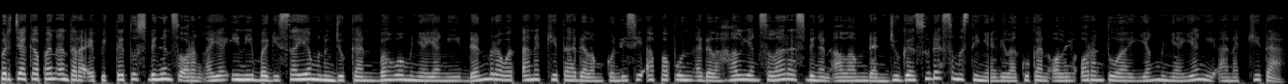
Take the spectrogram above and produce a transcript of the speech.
Percakapan antara Epictetus dengan seorang ayah ini bagi saya menunjukkan bahwa menyayangi dan merawat anak kita dalam kondisi apa pun adalah hal yang selaras dengan alam dan juga sudah semestinya dilakukan oleh orang tua yang menyayangi anak kita.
